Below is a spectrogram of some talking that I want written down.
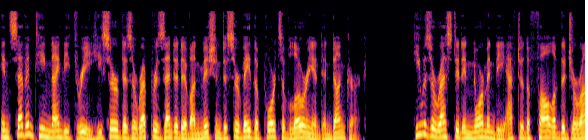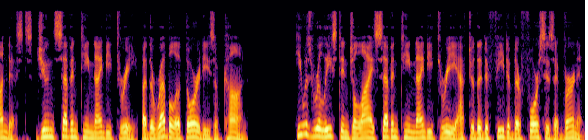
In 1793 he served as a representative on mission to survey the ports of Lorient and Dunkirk. He was arrested in Normandy after the fall of the Girondists June 1793 by the rebel authorities of Caen. He was released in July 1793 after the defeat of their forces at Vernon.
